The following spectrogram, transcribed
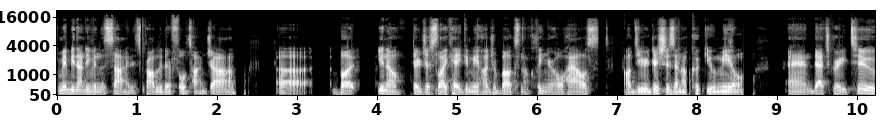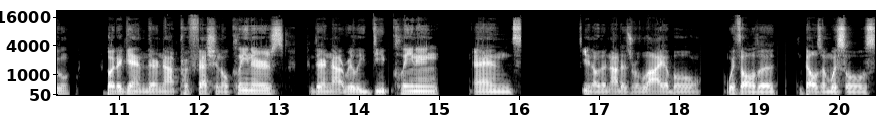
maybe not even the side. It's probably their full time job. Uh, but you know, they're just like, hey, give me a hundred bucks and I'll clean your whole house. I'll do your dishes and I'll cook you a meal. And that's great too. But again, they're not professional cleaners. They're not really deep cleaning and, you know, they're not as reliable with all the bells and whistles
